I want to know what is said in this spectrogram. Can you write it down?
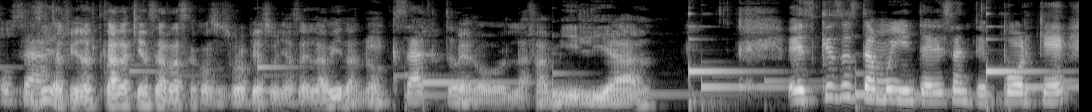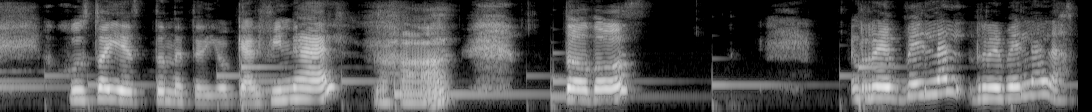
o sea... sí, al final cada quien se rasca con sus propias uñas en la vida, ¿no? Exacto. Pero la familia. Es que eso está muy interesante porque justo ahí es donde te digo que al final Ajá. todos revela, revela a las,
